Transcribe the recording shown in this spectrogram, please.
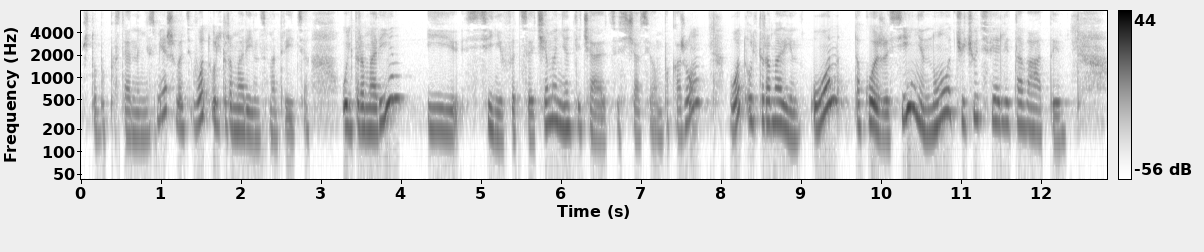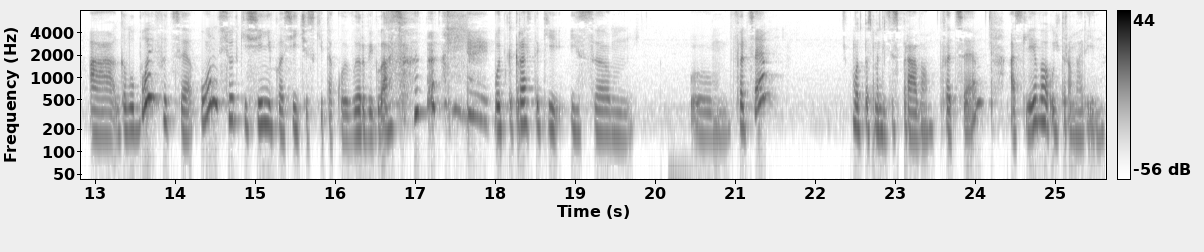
чтобы постоянно не смешивать. Вот ультрамарин, смотрите. Ультрамарин и синий ФЦ, чем они отличаются, сейчас я вам покажу. Вот ультрамарин, он такой же синий, но чуть-чуть фиолетоватый. А голубой ФЦ, он все-таки синий классический такой, вырви глаз. Вот как раз-таки из эм, эм, ФЦ, вот посмотрите справа ФЦ, а слева ультрамарин.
